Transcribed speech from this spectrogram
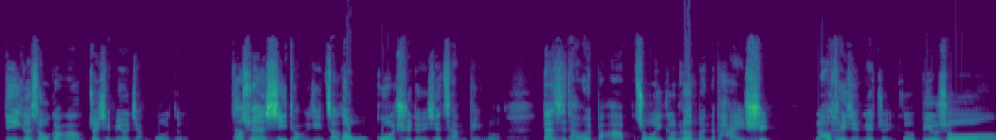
第一个是我刚刚最前面有讲过的，它虽然系统已经找到我过去的一些产品了，但是它会把它做一个热门的排序，然后推荐给嘴哥。比如说，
